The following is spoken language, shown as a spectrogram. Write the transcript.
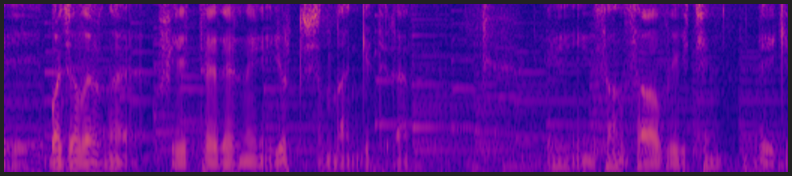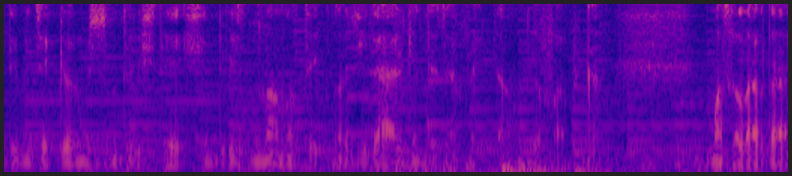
e, bacalarını, filtrelerini yurt dışından getiren, insan sağlığı için belki demeyecek görmüşsündür işte şimdi biz nanoteknolojiyle her gün dezenfektan oluyor fabrika. Masalarda,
